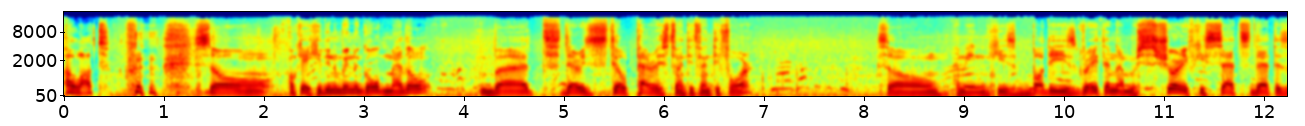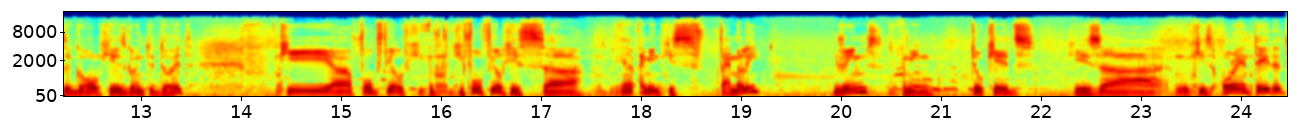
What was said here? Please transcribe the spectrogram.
a lot. so okay, he didn't win a gold medal, but there is still Paris 2024. So I mean, his body is great, and I'm sure if he sets that as a goal, he is going to do it. He uh, fulfilled he, he fulfilled his uh, I mean his family dreams. I mean, two kids. He's uh, he's orientated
